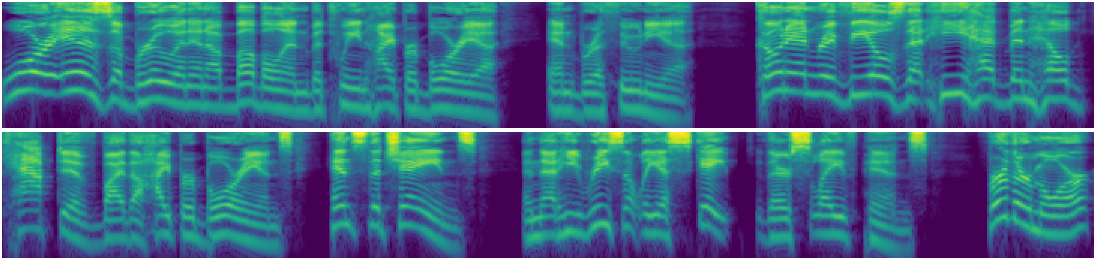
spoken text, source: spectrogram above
war is a brewing and a bubbling between Hyperborea and Brythunia. Conan reveals that he had been held captive by the Hyperboreans, hence the chains, and that he recently escaped their slave pens. Furthermore,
